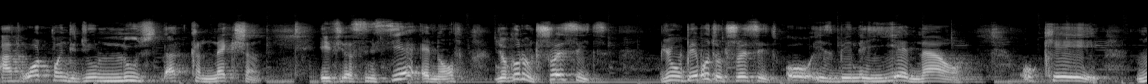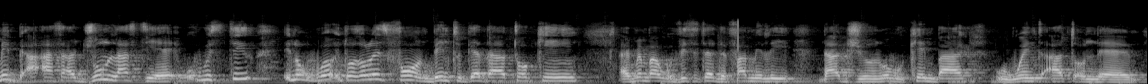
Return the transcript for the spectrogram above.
At what point did you lose that connection? If you're sincere enough, you're going to trace it. You'll be able to trace it. Oh, it's been a year now. Okay, maybe as our June last year, we still, you know, well, it was always fun being together, talking. I remember we visited the family that June. When we came back, we went out on the,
